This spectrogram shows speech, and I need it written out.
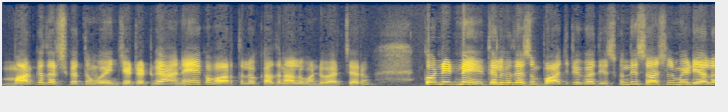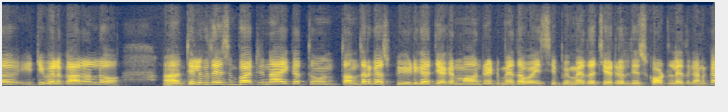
మార్గదర్శకత్వం వహించేటట్టుగా అనేక వార్తలు కథనాలు వండివార్చారు. కొన్నిటిని తెలుగుదేశం పాజిటివ్గా తీసుకుంది. సోషల్ మీడియాలో ఇటీవల కాలంలో తెలుగుదేశం పార్టీ నాయకత్వం తొందరగా స్పీడ్గా జగన్మోహన్ రెడ్డి మీద వైసీపీ మీద చర్యలు తీసుకోవట్లేదు కనుక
